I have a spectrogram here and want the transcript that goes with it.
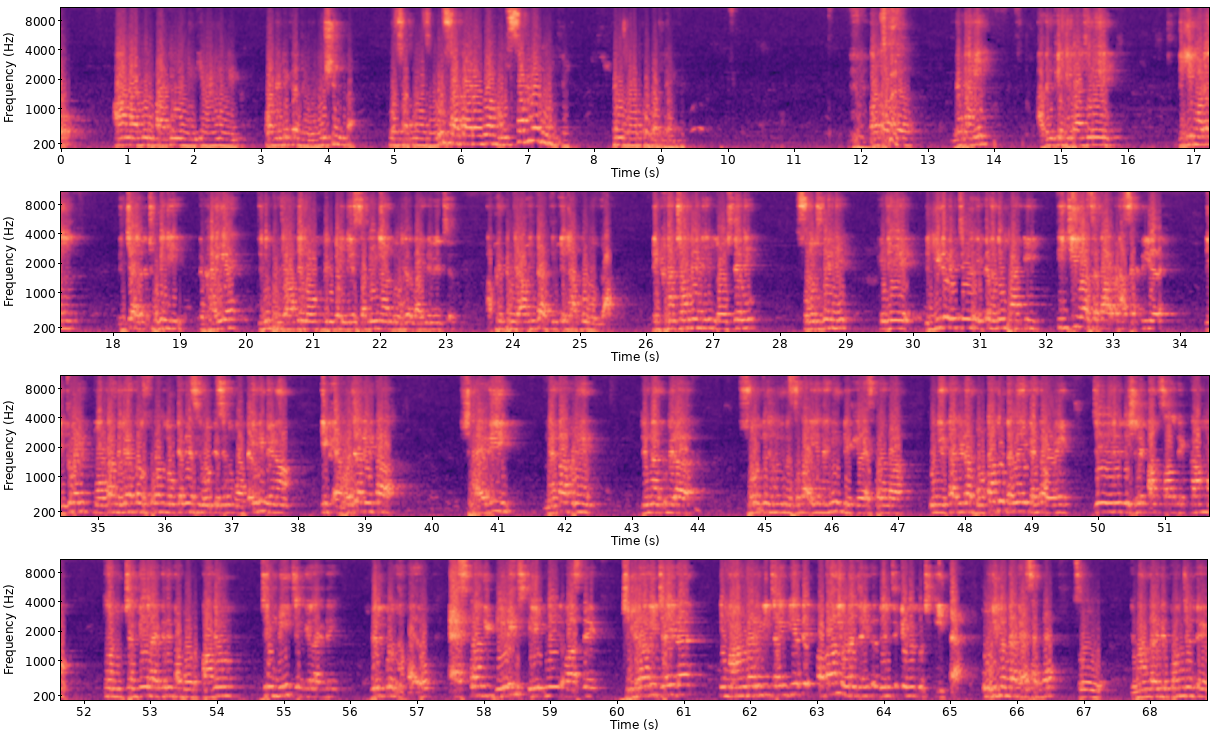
आम आदमी पार्टी में लेके आए हैं एक पॉलिटिकल रिवोल्यूशन का वो सपना जरूर साकार होगा हम सब लोग मिलकर पंजाब को बदलेंगे बहुत बहुत मेहरबानी अरविंद केजरीवाल जी ने दिल्ली मॉडल ਦੀ ਝਲਕ ਛੋਟੀ ਜਿਹੀ ਦਿਖਾਈ ਹੈ ਜਿਹਨੂੰ ਪੰਜਾਬ ਦੇ ਲੋਕ ਵੀ ਬੜੀ ਬੇਸਬਰੀ ਨਾਲ 2022 ਦੇ ਵਿੱਚ ਆਪਣੇ ਪੰਜਾਬ ਦੀ ਧਰਤੀ ਤੇ ਲਾਗੂ ਹੋਊਗਾ ਦੇਖਣਾ ਚਾਹੁੰਦੇ ਨੇ ਲੋਚਦੇ ਨੇ ਸੋਚਦੇ ਨੇ ਕਿ ਜੇ ਦਿੱਲੀ ਦੇ ਵਿੱਚ ਇੱਕ ਨਵੀਂ ਪਾਰਟੀ ਤੀਜੀ ਵਾਰ ਸਰਕਾਰ ਬਣਾ ਸਕਦੀ ਹੈ, ਇੱਕ ਵਾਰੀ ਮੌਕਾ ਮਿਲਿਆ ਤਾਂ ਉਸ ਤੋਂ ਬਾਅਦ ਲੋਕ ਕਹਿੰਦੇ ਅਸੀਂ ਹੋਰ ਕਿਸੇ ਨੂੰ ਮੌਕਾ ਹੀ ਨਹੀਂ ਦੇਣਾ। ਇੱਕ ਇਹੋ ਜਿਹਾ ਨੇਤਾ ਸ਼ਾਇਦ ਹੀ ਮੈਂ ਤਾਂ ਆਪਣੇ, ਜਿੰਨਾ ਕੁ ਮੇਰਾ ਸੁਰਤ ਜਿੰਨੀ ਮੈਂ ਸਭਾਈ ਮੈਂ ਨਹੀਂ ਦੇਖਿਆ ਇਸ ਤਰ੍ਹਾਂ ਦਾ ਕੋਈ ਨੇਤਾ ਜਿਹੜਾ ਵੋਟਾਂ ਤੋਂ ਪਹਿਲਾਂ ਹੀ ਕਹਿੰਦਾ ਹੋਵੇ, ਜੇ ਮੇਰੇ ਪਿਛਲੇ 5 ਸਾਲ ਦੇ ਕੰਮ ਤੁਹਾਨੂੰ ਚੰਗੇ ਲੱਗਦੇ ਨੇ ਤਾਂ ਵੋਟ ਪਾ ਦਿਓ, ਜੇ ਨਹੀਂ ਚੰਗੇ ਲੱਗਦੇ, ਬਿਲਕੁਲ ਨਾ ਪਾਇਓ। ਇਸ ਤਰ੍ਹਾਂ ਦੀ ਡੇਰਿੰਗ ਸਟੇਟਮੈਂਟ ਵਾਸਤੇ ਜਿਹੜਾ ਵੀ ਚਾਹੀਦਾ ਹੈ, ਇਮਾਨਦਾਰੀ ਵੀ ਚਾਹੀਦੀ ਹੈ ਤੇ ਪਤਾ ਵੀ ਹੋਣਾ ਚਾਹੀਦਾ ਦਿਲ 'ਚ ਕਿਵੇਂ ਕੁਝ ਕੀਤਾ ਹੈ। ਉਹੀ ਬੰਦਾ ਕਹਿ ਸਕਦਾ ਹੈ। ਸੋ ਇਮਾਨਦਾਰੀ ਦੇ ਪਹੁੰਚਣ ਤੇ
